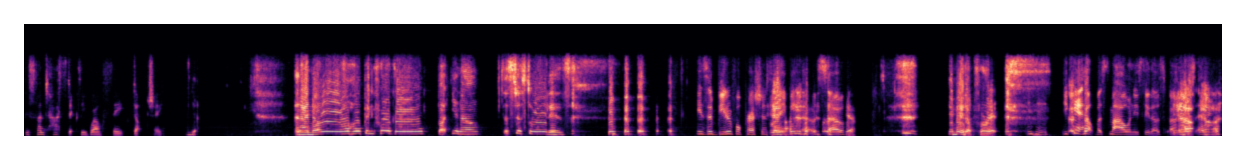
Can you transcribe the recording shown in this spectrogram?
this fantastically wealthy duchy. Yeah. And I know we were all hoping for a girl, but you know, that's just the way it is. He's a beautiful, precious yeah. baby, though. So yeah, he made up for it. mm-hmm. You can't help but smile when you see those photos. Yeah, and,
